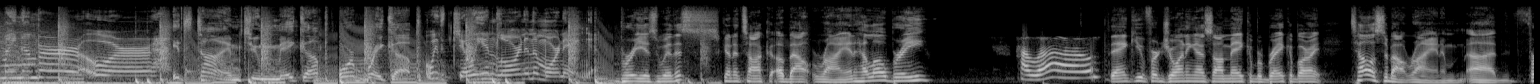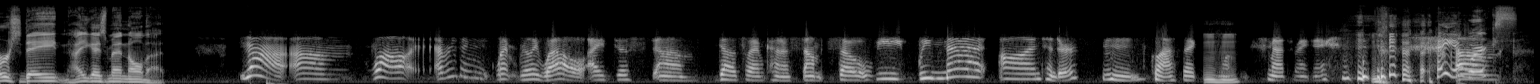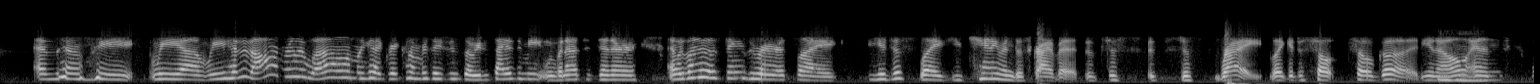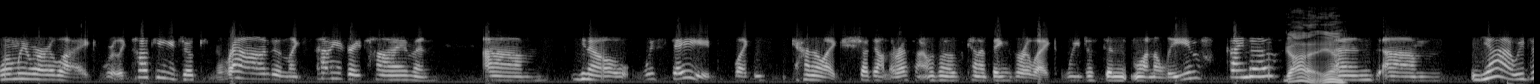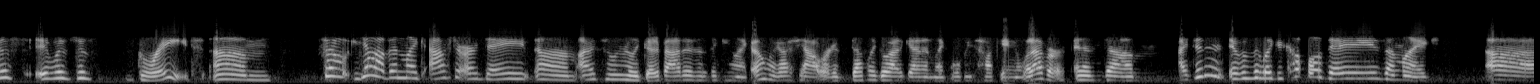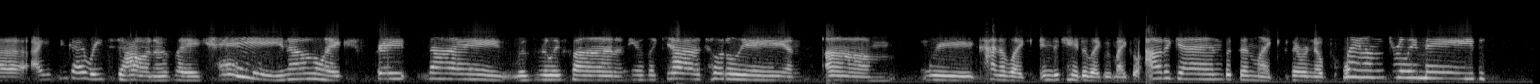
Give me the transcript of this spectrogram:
is my number or It's time to make up or break up. with Joey and Lauren in the morning. Bri is with us. Going to talk about Ryan. Hello, Bri. Hello. Thank you for joining us on Makeup or Breakup. All right, tell us about Ryan and uh, first date and how you guys met and all that. Yeah. Um. Well, everything went really well. I just um. Yeah, that's why I'm kind of stumped. So we we met on Tinder. Hmm Classic Mhm. matchmaking. Hey, it Um, works. and then we we um, we hit it off really well and like had great conversation. So we decided to meet. We went out to dinner, and it was one of those things where it's like you just like you can't even describe it. It's just it's just right. Like it just felt so good, you know. Mhm. And when we were like we are like talking and joking around and like having a great time, and um, you know we stayed like we kind of like shut down the restaurant. It was one of those kind of things where like we just didn't want to leave, kind of. Got it. Yeah. And um, yeah, we just it was just great. Um, so yeah, then like after our date, um, I was feeling really good about it and thinking like, oh my gosh, yeah, we're gonna definitely go out again and like we'll be talking whatever. And um, I didn't. It was like a couple of days and like. Uh, I think I reached out and I was like, "Hey, you know, like great night, was really fun." And he was like, "Yeah, totally." And um, we kind of like indicated like we might go out again, but then like there were no plans really made.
